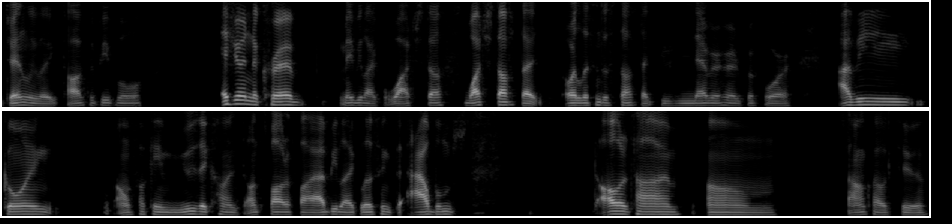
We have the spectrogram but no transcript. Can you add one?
generally like talk to people. If you're in the crib maybe like watch stuff. Watch stuff that or listen to stuff that you've never heard before. I be going on fucking music hunt on spotify. I'd be like listening to albums all the time. Um soundcloud too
